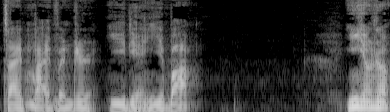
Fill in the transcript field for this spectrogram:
在百分之一点一八。影响上。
